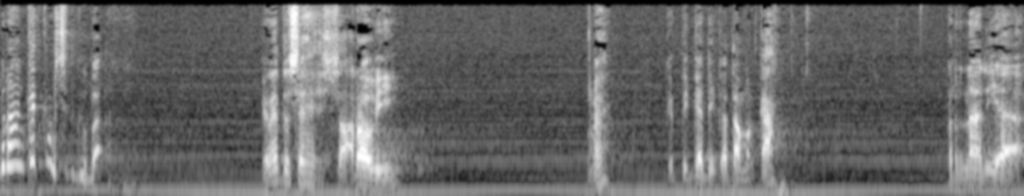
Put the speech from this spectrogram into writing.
Berangkat ke Masjid Guba. Karena itu Syekh Sya'rawi eh, ketika di kota Mekah pernah dia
